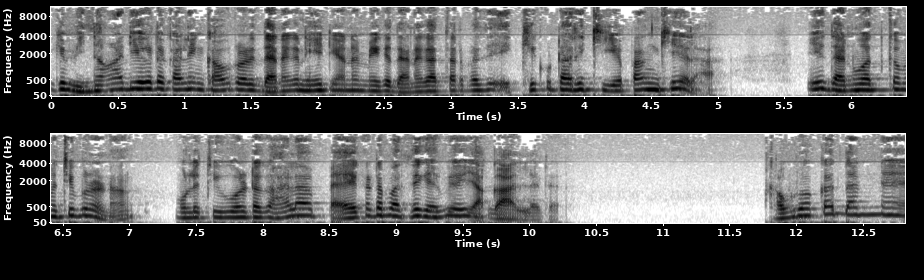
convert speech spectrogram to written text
ඒක විනාඩියකට කලින් කවුරු හරි දැනගෙන හිටියනම් මේක දැනගත්තට පස්සේ එක්කෙකුට හරි කියපන් කියලා ඒ දැනුවත්කම තිබුණා නම් මුලතිව් වලට ගහලා පැයකට පස්සේ ගැව්වේ යගාල්ලට. කවුරුවක්වත් දන්නේ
